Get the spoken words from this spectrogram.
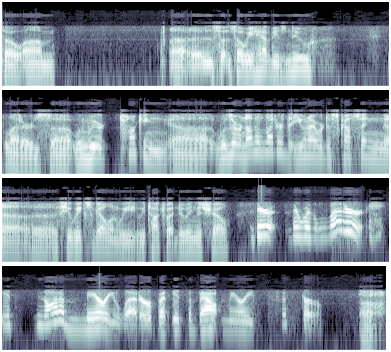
so. Um, so, so we have these new letters. Uh, when we were talking, uh, was there another letter that you and I were discussing uh, a few weeks ago when we, we talked about doing the show? There, there was a letter. It's not a Mary letter, but it's about Mary's sister. Ah.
